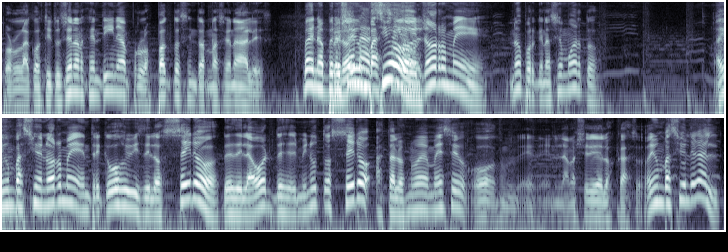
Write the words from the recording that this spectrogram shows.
Por la Constitución Argentina, por los pactos internacionales. Bueno, pero ya hay un nació. vacío enorme. No, porque nació muerto. Hay un vacío enorme entre que vos vivís de los cero, desde, la, hora- desde el minuto cero hasta los nueve meses, o en, en la mayoría de los casos. Hay un vacío legal.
